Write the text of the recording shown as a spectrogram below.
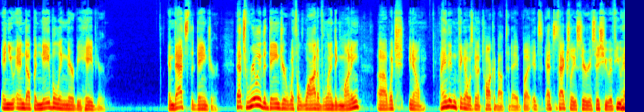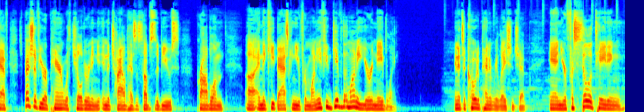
and you end up enabling their behavior. And that's the danger. That's really the danger with a lot of lending money, uh, which, you know, I didn't think I was going to talk about today, but it's it's actually a serious issue. If you have, especially if you're a parent with children and, and the child has a substance abuse problem, uh, and they keep asking you for money, if you give the money, you're enabling, and it's a codependent relationship, and you're facilitating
